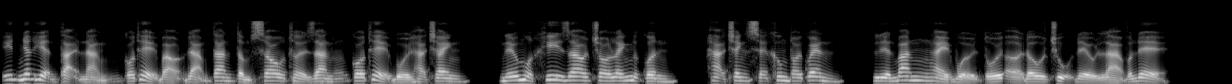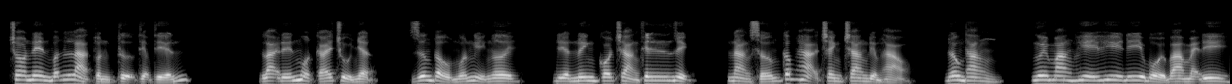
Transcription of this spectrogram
ít nhất hiện tại nàng có thể bảo đảm tan tầm sau thời gian có thể bồi hạ tranh, nếu một khi giao cho lãnh ngược quân, hạ tranh sẽ không thói quen, liền ban ngày buổi tối ở đâu trụ đều là vấn đề. Cho nên vẫn là tuần tự tiệm tiến. Lại đến một cái chủ nhật, Dương Tẩu muốn nghỉ ngơi, Điền Ninh có chàng phiên dịch, nàng sớm cấp hạ tranh trang điểm hảo. Đông Thăng, ngươi mang hi hi đi bồi ba mẹ đi.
